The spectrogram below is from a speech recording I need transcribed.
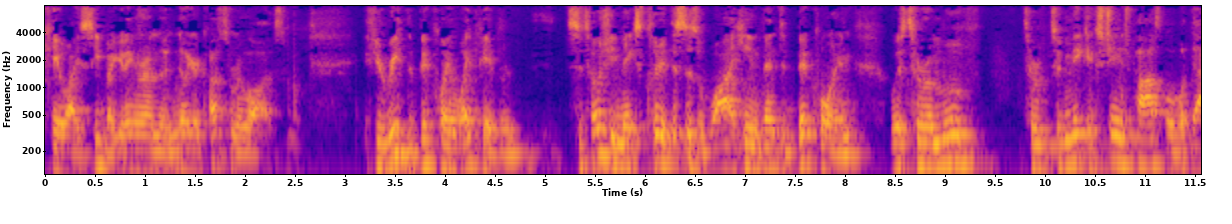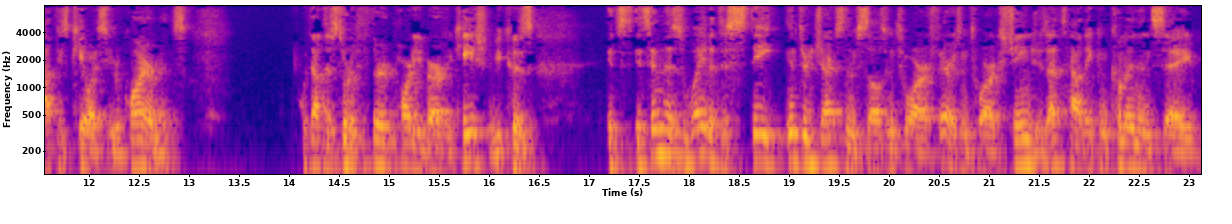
KYC, by getting around the know your customer laws. If you read the Bitcoin white paper, Satoshi makes clear this is why he invented Bitcoin was to remove, to, to make exchange possible without these KYC requirements, without this sort of third party verification, because it's, it's in this way that the state interjects themselves into our affairs, into our exchanges. That's how they can come in and say,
